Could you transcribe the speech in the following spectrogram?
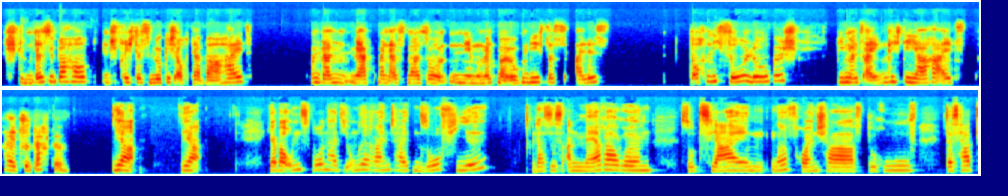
stimmt das überhaupt? Entspricht das wirklich auch der Wahrheit? Und dann merkt man erstmal so, nee, Moment mal, irgendwie ist das alles doch nicht so logisch wie man es eigentlich die Jahre als halt so dachte. Ja, ja. Ja, bei uns wurden halt die Ungereimtheiten so viel, dass es an mehreren sozialen, ne, Freundschaft, Beruf, das hat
